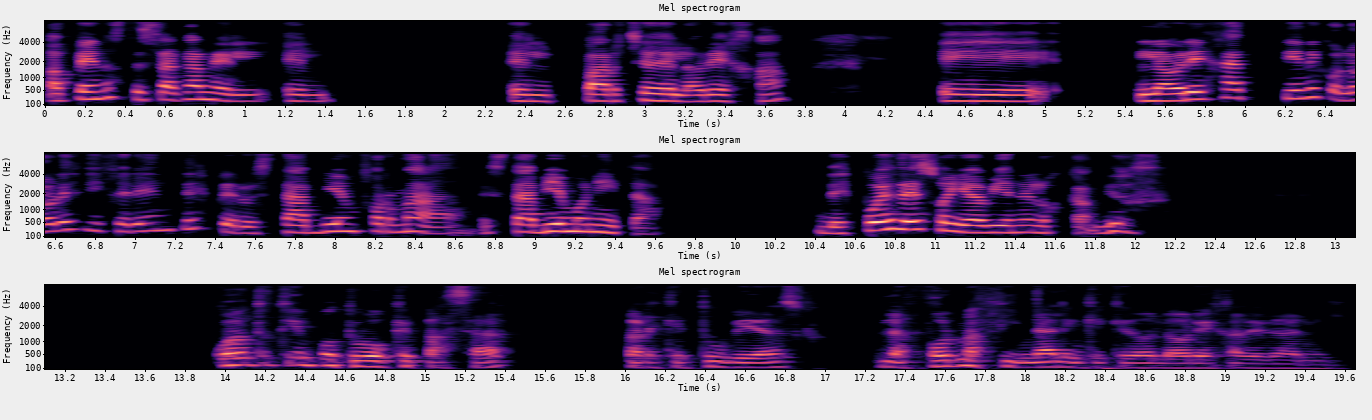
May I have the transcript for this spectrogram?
apenas te sacan el, el, parche de la oreja. Eh, la oreja tiene colores diferentes, pero está bien formada, está bien bonita. Después de eso ya vienen los cambios. ¿Cuánto tiempo tuvo que pasar para que tú veas la forma final en que quedó la oreja de Dani?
